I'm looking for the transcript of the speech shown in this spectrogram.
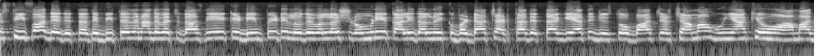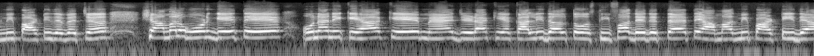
ਅਸਤੀਫਾ ਦੇ ਦਿੱਤਾ ਤੇ ਬੀਤੇ ਦਿਨਾਂ ਦੇ ਵਿੱਚ ਦੱਸ ਦਈਏ ਕਿ ਡਿੰਪੀ ਢਿੱਲੋਂ ਦੇ ਵੱਲੋਂ ਸ਼੍ਰੋਮਣੀ ਅਕਾਲੀ ਦਲ ਨੂੰ ਇੱਕ ਵੱਡਾ ਝਟਕਾ ਦਿੱਤਾ ਗਿਆ ਤੇ ਜਿਸ ਤੋਂ ਬਾਅਦ ਚਰਚਾਵਾਂ ਹੋਈਆਂ ਕਿ ਉਹ ਆਮ ਆਦਮੀ ਪਾਰਟੀ ਦੇ ਵਿੱਚ ਸ਼ਾਮਲ ਹੋਣਗੇ ਤੇ ਉਹਨਾਂ ਨੇ ਕਿਹਾ ਕਿ ਮੈਂ ਜਿਹੜਾ ਕਿ ਅਕਾਲੀ ਦਲ ਤੋਂ ਅਸਤੀਫਾ ਦੇ ਦਿੱਤਾ ਹੈ ਤੇ ਆਮ ਆਦਮੀ ਪਾਰਟੀ ਦਾ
